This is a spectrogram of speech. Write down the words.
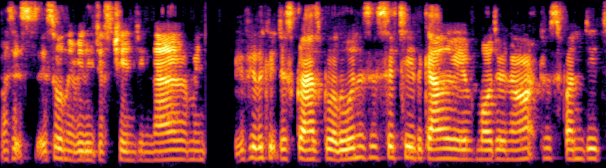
but it's it's only really just changing now. I mean, if you look at just Glasgow alone as a city, the Gallery of Modern Art was funded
